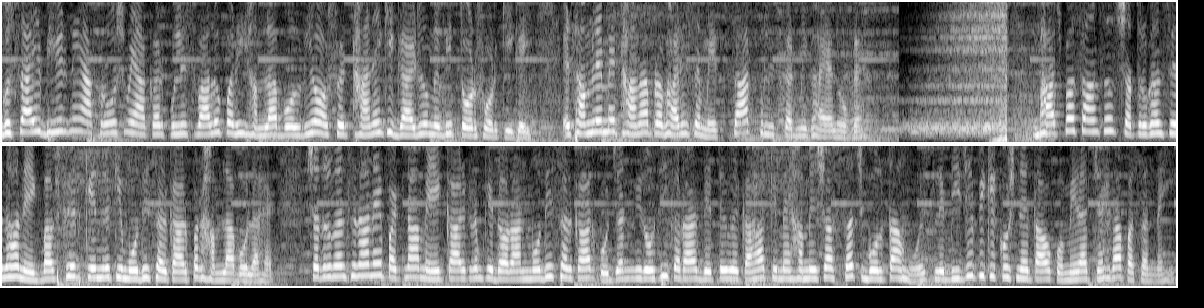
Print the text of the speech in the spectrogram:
गुस्साई भीड़ ने आक्रोश में आकर पुलिस वालों पर ही हमला बोल दिया और फिर थाने की गाड़ियों में भी तोड़फोड़ की गई। इस हमले में थाना प्रभारी समेत सात पुलिसकर्मी घायल हो गए। भाजपा सांसद शत्रुघ्न सिन्हा ने एक बार फिर केंद्र की मोदी सरकार पर हमला बोला है। शत्रुघ्न सिन्हा ने पटना में एक कार्यक्रम के दौरान मोदी सरकार को जन विरोधी करार देते हुए कहा कि मैं हमेशा सच बोलता हूँ, इसलिए बीजेपी के कुछ नेताओं को मेरा चेहरा पसंद नहीं।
